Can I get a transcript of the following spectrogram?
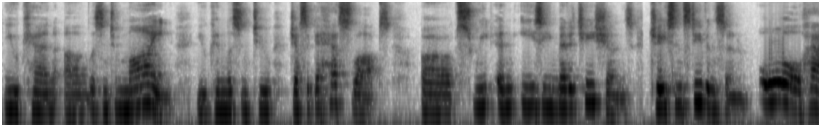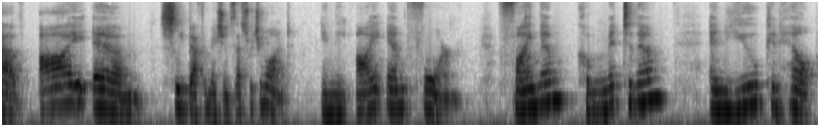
You can um, listen to mine. You can listen to Jessica Heslop's uh, Sweet and Easy Meditations. Jason Stephenson all have I am sleep affirmations. That's what you want in the I am form. Find them, commit to them, and you can help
